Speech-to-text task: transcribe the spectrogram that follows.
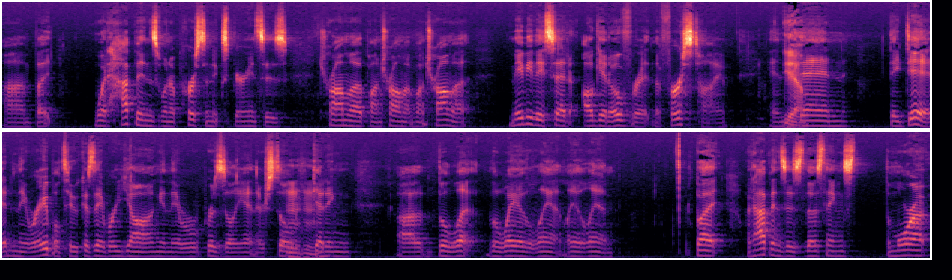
Um, but what happens when a person experiences trauma upon trauma upon trauma? Maybe they said, I'll get over it the first time. And Yeah. then they did, and they were able to because they were young and they were resilient. They're still getting uh, the, le- the way of the land, lay of the land. But what happens is those things, the more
